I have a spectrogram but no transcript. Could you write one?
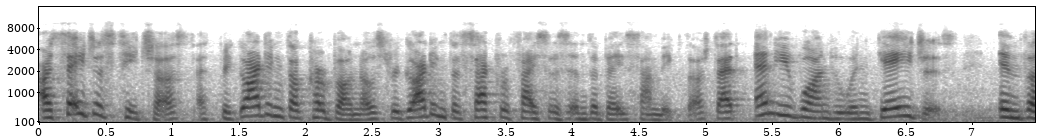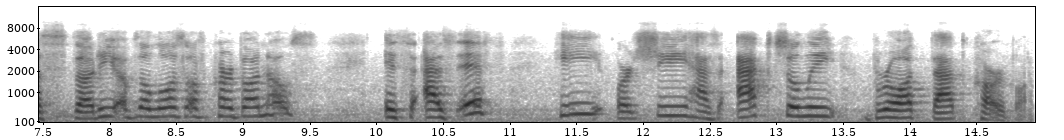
our sages teach us that regarding the karbanos, regarding the sacrifices in the Beis Hamikdash, that anyone who engages in the study of the laws of karbanos, it's as if he or she has actually brought that karban.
